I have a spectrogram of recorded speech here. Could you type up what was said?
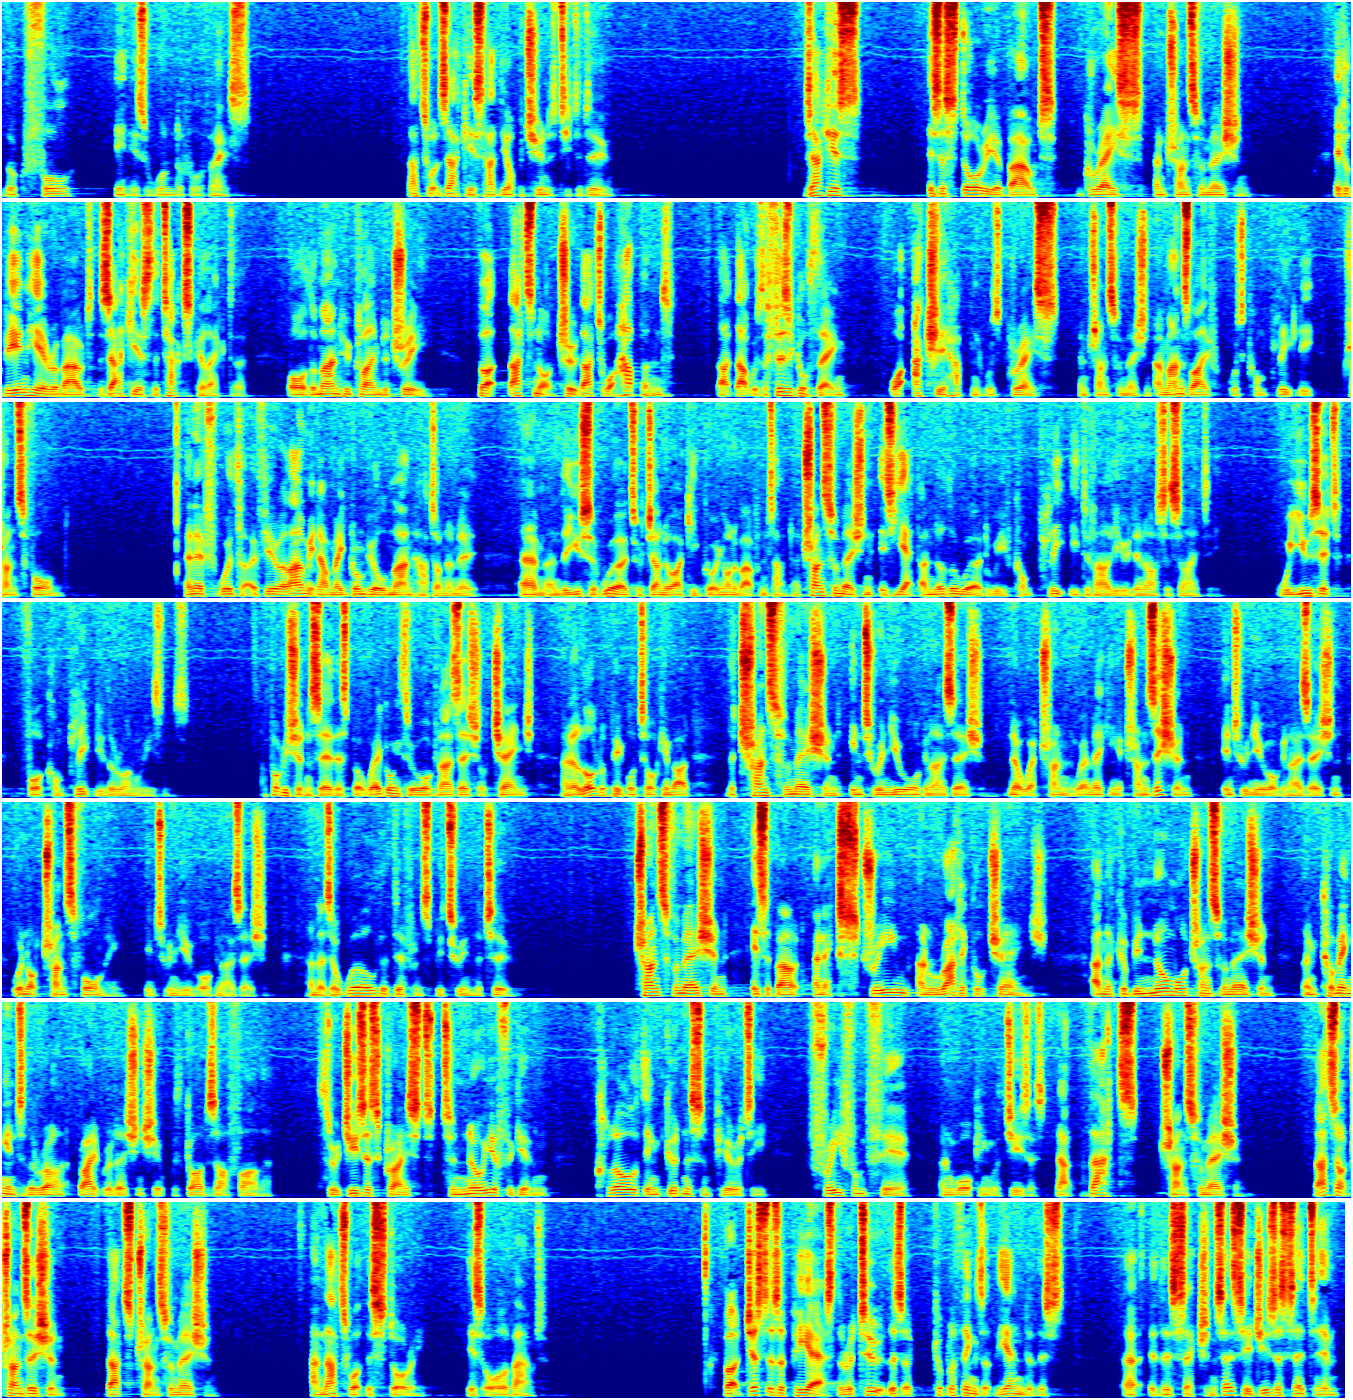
look full in his wonderful face. That's what Zacchaeus had the opportunity to do. Zacchaeus is a story about grace and transformation. It'll be in here about Zacchaeus the tax collector or the man who climbed a tree. But that's not true. That's what happened. That, that was the physical thing. What actually happened was grace and transformation. A man's life was completely transformed. And if, with, if you allow me to have my grumpy old man hat on a minute, um, and the use of words, which I know I keep going on about from time to time, transformation is yet another word we've completely devalued in our society. We use it for completely the wrong reasons. I probably shouldn't say this, but we're going through organizational change, and a lot of people talking about the transformation into a new organization. No, we're, tran- we're making a transition into a new organization. We're not transforming into a new organization. And there's a world of difference between the two. Transformation is about an extreme and radical change. And there could be no more transformation than coming into the right relationship with God as our Father through Jesus Christ to know you're forgiven, clothed in goodness and purity, free from fear, and walking with Jesus. Now, that's transformation. That's not transition, that's transformation. And that's what this story is all about. But just as a PS, there are two, there's a couple of things at the end of this, uh, this section. It says here, Jesus said to him,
